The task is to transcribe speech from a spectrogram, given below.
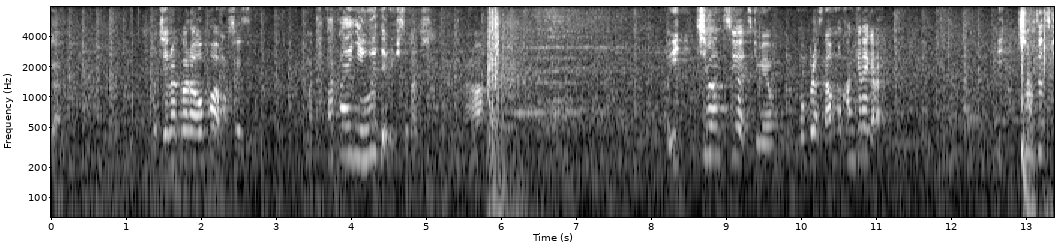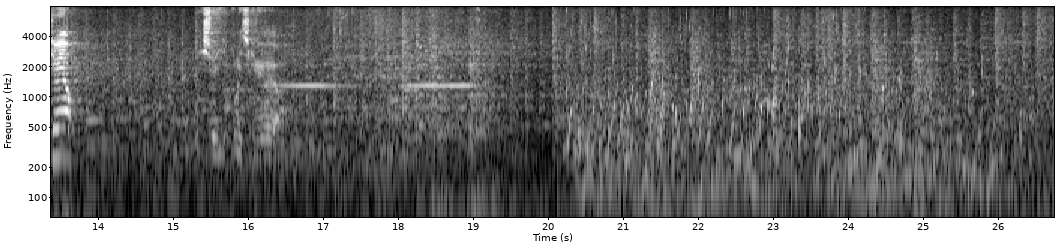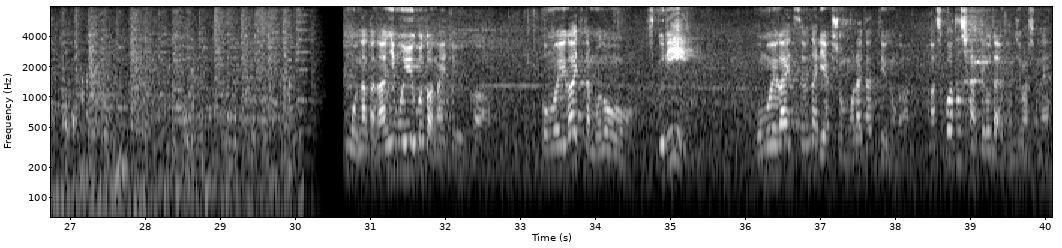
回は今までの方とちょっと違うこちらからオファーもせず、まあ、戦いに飢えてる人たちって感じかな。一番強いやつ決めよう。コンプライアンス何も関係ないから。一番強いやつ決めよう。一緒に日本一決めようよ。なんか何も言うことはないというか思い描いてたものを作り思い描いてたようなリアクションをもらえたっていうのがあそこは確かな手応えを感じましたね、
